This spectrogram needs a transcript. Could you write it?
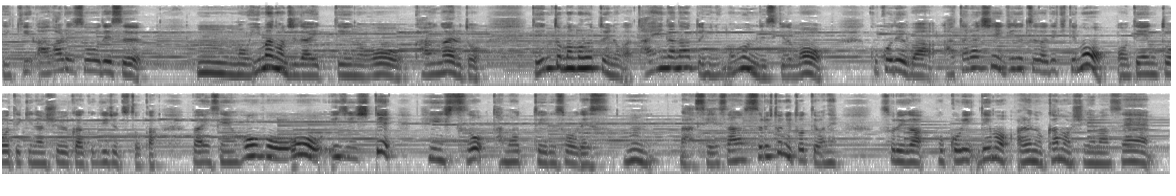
出来上がるそうですうんもう今の時代っていうのを考えると伝統守るというのが大変だなというふうに思うんですけどもここでは新しい技術ができても伝統的な収穫技術とか焙煎方法を維持して品質を保っているそうです。うんまあ、生産する人にとってはねそれが誇りでもあるのかもしれません。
